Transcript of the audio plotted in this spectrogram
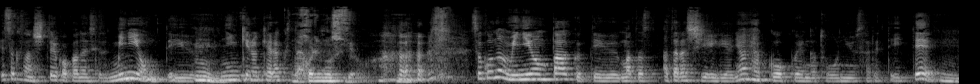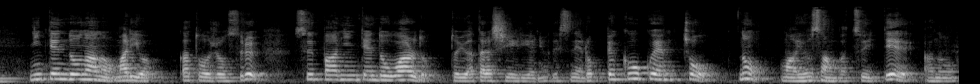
江坂さん知ってるか分かんないですけどミニオンっていううん。人気のキャラクターわかりますよ。そこのミニオンパークっていうまた新しいエリアには100億円が投入されていて、うん。任天堂のあのマリオが登場するスーパー・ニンテンドー・ワールドという新しいエリアにはですね600億円超の、まあ、予算がついてあの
